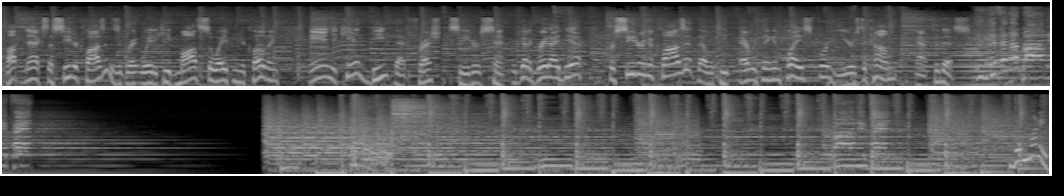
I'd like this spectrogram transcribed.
Up next, a cedar closet is a great way to keep moths away from your clothing, and you can't beat that fresh cedar scent. We've got a great idea for cedering a closet that will keep everything in place for years to come after this. You live in a money pit.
